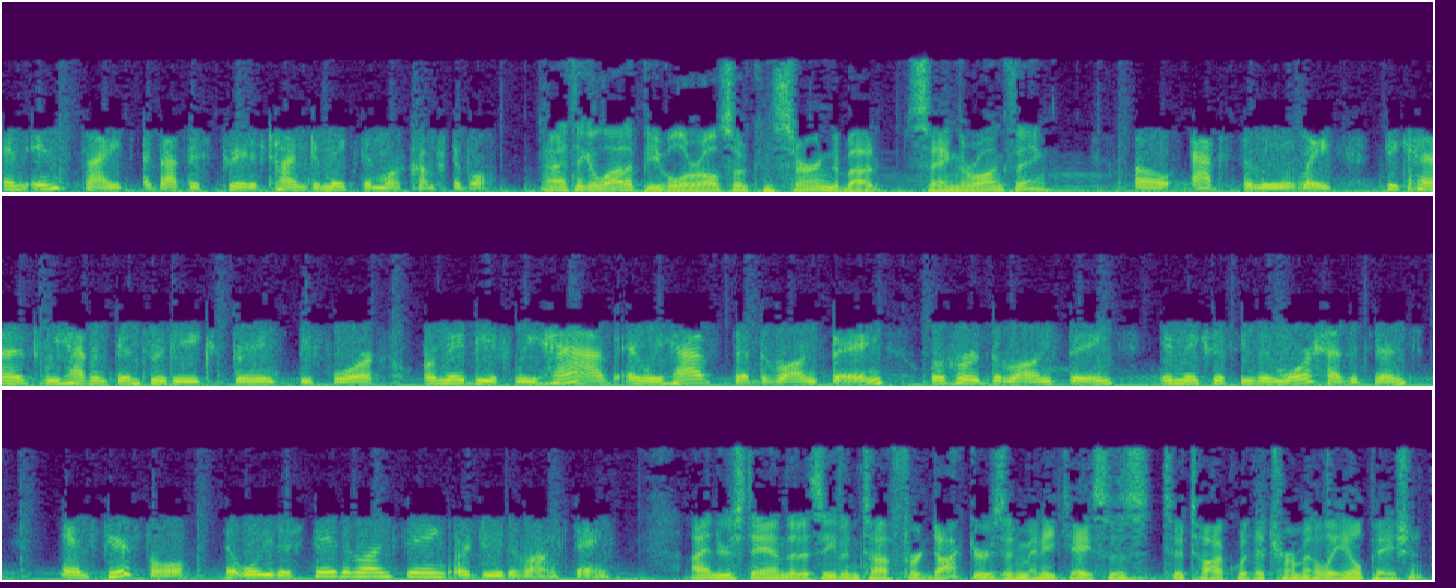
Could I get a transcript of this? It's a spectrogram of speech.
and insight about this period of time to make them more comfortable. I think a lot of people are also concerned about saying the wrong thing. Oh, absolutely. Because we haven't been through the experience before, or maybe if we have and we have said the wrong thing or heard the wrong thing, it makes us even more hesitant and fearful that we'll either say the wrong thing or do the wrong thing. I understand that it's even tough for doctors in many cases to talk with a terminally ill patient.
